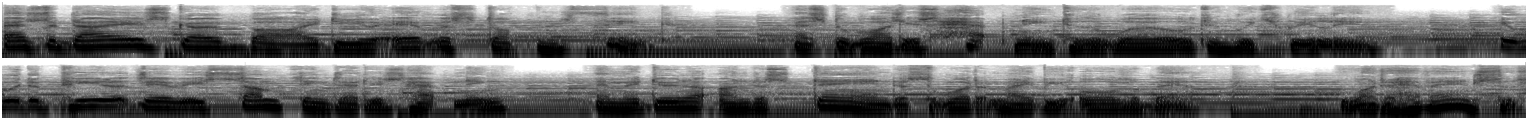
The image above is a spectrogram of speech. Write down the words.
As the days go by, do you ever stop and think as to what is happening to the world in which we live? It would appear that there is something that is happening and we do not understand as to what it may be all about. We want to have answers.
